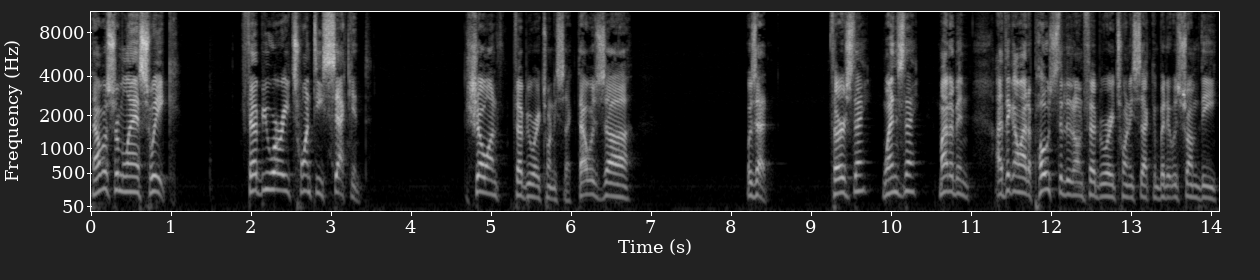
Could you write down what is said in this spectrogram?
That was from last week, February 22nd. The show on February 22nd. That was, uh, was that Thursday? Wednesday? Might have been. I think I might have posted it on February 22nd, but it was from the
